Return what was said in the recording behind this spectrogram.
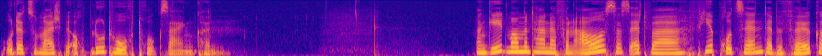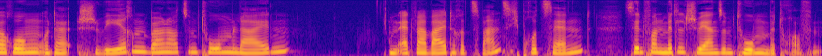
oder zum Beispiel auch Bluthochdruck sein können. Man geht momentan davon aus, dass etwa 4% der Bevölkerung unter schweren Burnout-Symptomen leiden und etwa weitere 20% sind von mittelschweren Symptomen betroffen.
